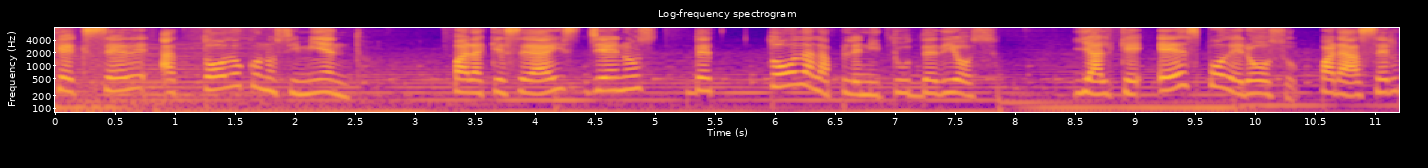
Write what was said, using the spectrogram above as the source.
que excede a todo conocimiento, para que seáis llenos de toda la plenitud de Dios, y al que es poderoso para hacer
